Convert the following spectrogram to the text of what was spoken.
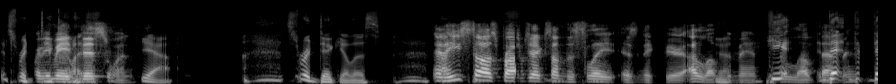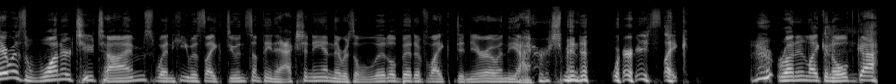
It's ridiculous. when he made this one, Yeah, it's ridiculous. And uh, he still has projects on the slate as Nick Fury. I love Yeah. the man. He- I love that Th- man. th- there was one or two times when he was like doing something actiony, and there was a little bit of like De Niro in The Irishman, where he's like running like an old guy.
